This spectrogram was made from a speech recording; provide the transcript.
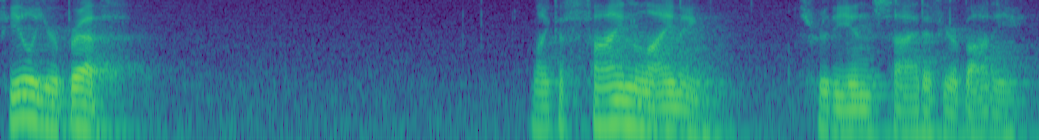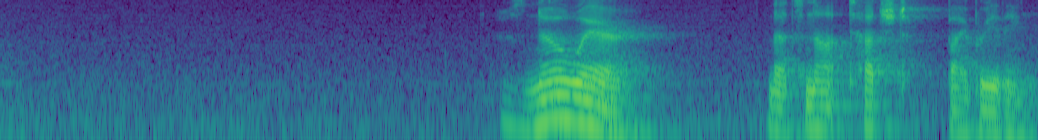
Feel your breath like a fine lining through the inside of your body. There's nowhere that's not touched by breathing.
